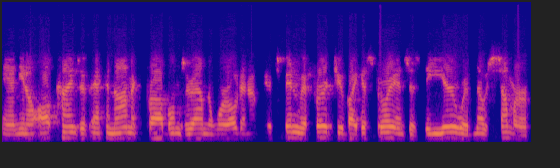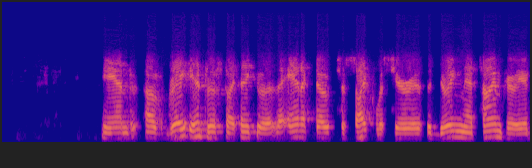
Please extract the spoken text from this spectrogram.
and you know all kinds of economic problems around the world. And it's been referred to by historians as the year with no summer. And of great interest i think the, the anecdote to cyclists here is that during that time period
